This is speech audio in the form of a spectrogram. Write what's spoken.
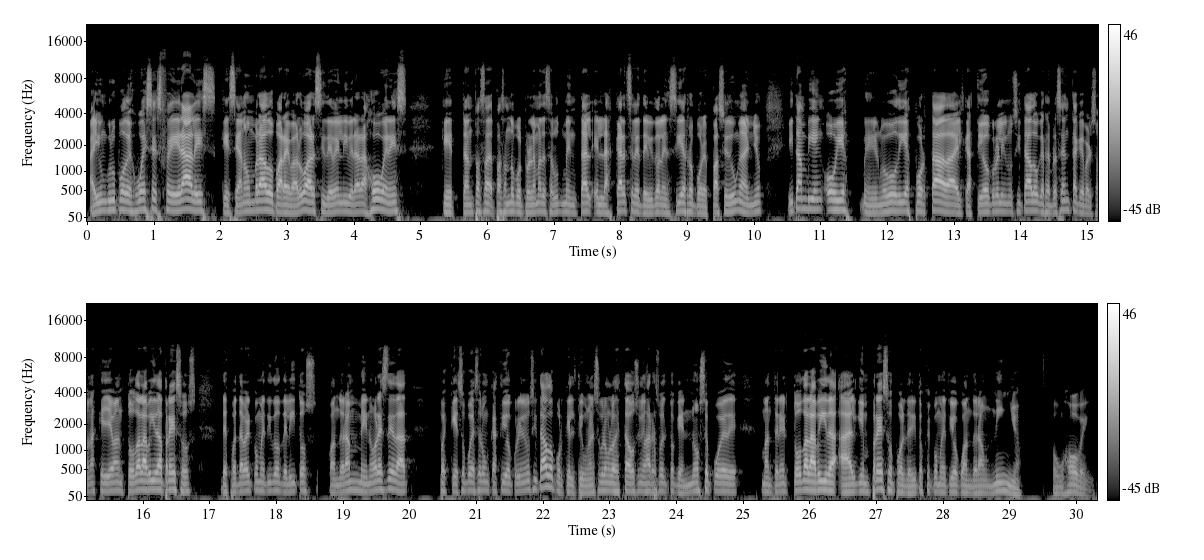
Hay un grupo de jueces federales que se ha nombrado para evaluar si deben liberar a jóvenes que están pasando por problemas de salud mental en las cárceles debido al encierro por espacio de un año. Y también hoy es, en el nuevo día es portada el castigo cruel e inusitado que representa que personas que llevan toda la vida presos después de haber cometido delitos cuando eran menores de edad, pues que eso puede ser un castigo cruel e inusitado porque el Tribunal Supremo de los Estados Unidos ha resuelto que no se puede mantener toda la vida a alguien preso por delitos que cometió cuando era un niño o un joven.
